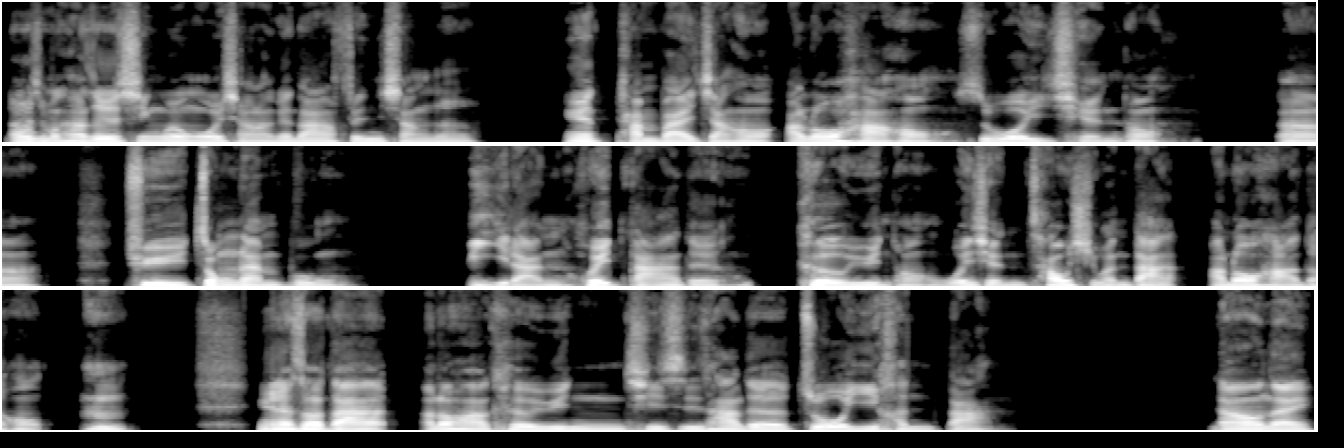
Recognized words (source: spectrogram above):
那为什么看这个新闻，我想来跟大家分享呢？因为坦白讲哦，阿罗哈哈是我以前哈呃去中南部必然会搭的客运哈。我以前超喜欢搭阿罗哈的哈，因为那时候搭阿罗哈客运，其实它的座椅很大。然后在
